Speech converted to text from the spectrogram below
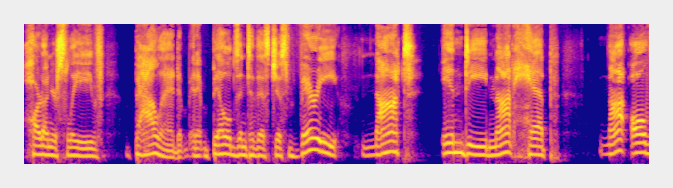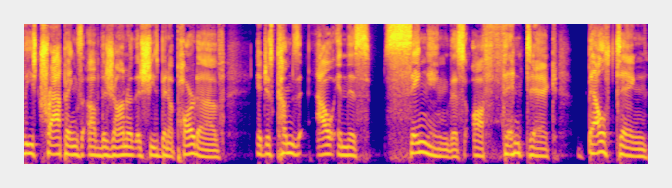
heart on your sleeve ballad. And it builds into this just very not indie, not hip, not all these trappings of the genre that she's been a part of. It just comes out in this singing, this authentic, belting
